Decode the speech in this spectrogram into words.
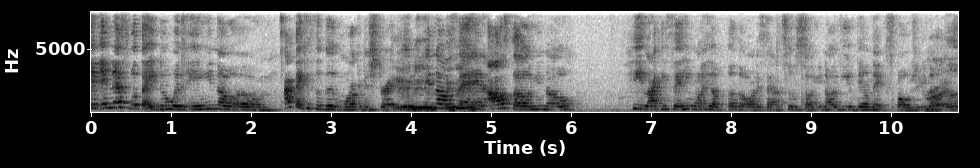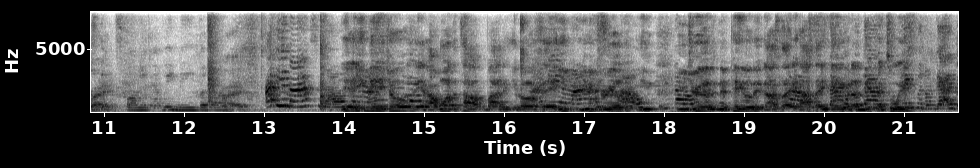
and, and that's what they do, and, and you know, um, I think it's a good marketing strategy. Is, you know what I'm saying? And also, you know, he like he said, he want to help other artists out too. So you know, give them the exposure. You know, Right, us right. the exposure that we need. But um, Right. I did mine. You Yeah, you did yours, and I wanted to talk about it. You know what I'm saying? You, you drilled it, you, you drilled it and peeled it. And I say, I say, you gave it a different twist. People them guys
